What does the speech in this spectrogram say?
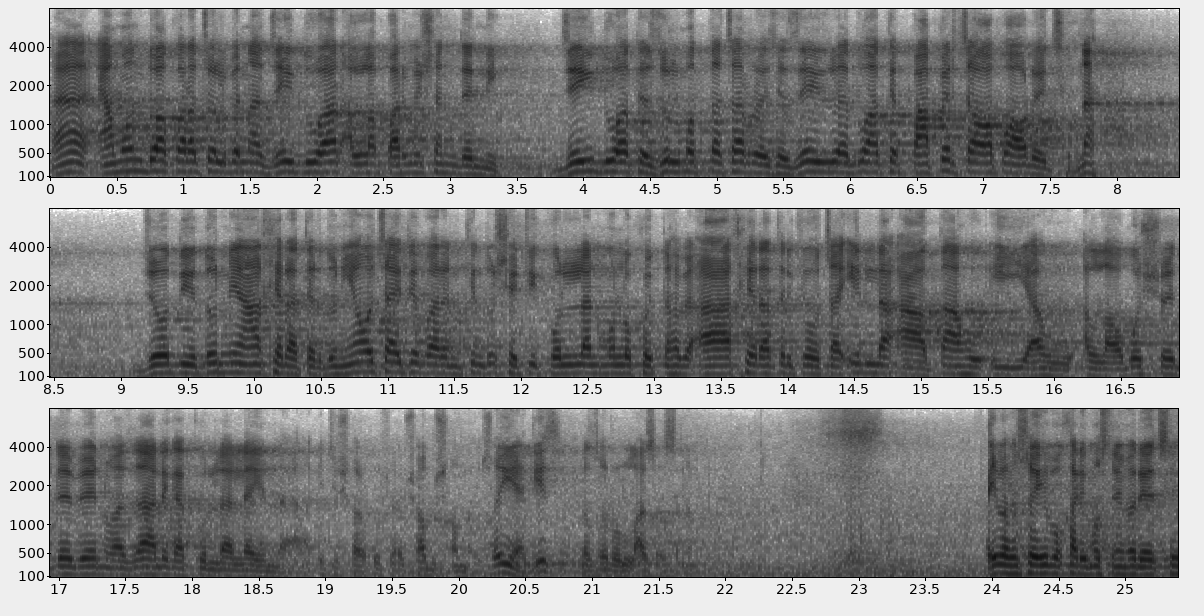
হ্যাঁ এমন দোয়া করা চলবে না, যেই দোয়ার আল্লাহ পারমিশন দেননি। যেই দোয়াতে জুল অত্যাচার রয়েছে, যেই দোয়াতে পাপের চাওয়া পাওয়া রয়েছে, না। যদি দুনিয়া আখেরাতের দুনিয়াও চাইতে পারেন, কিন্তু সেটি কল্যাণমূলক হইতে হবে, আখেরাতের কেউ চাই ইল্লা আতাহু ইয়াহু, আল্লাহ অবশ্যই দেবেন ওয়াজালিকা কুল্লা লাইলা। এটি সব- সব সময়, সহি হাদিস ওয়াসাল্লাম। এইভাবে সহি বুখারী, মুসলিমে রয়েছে।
